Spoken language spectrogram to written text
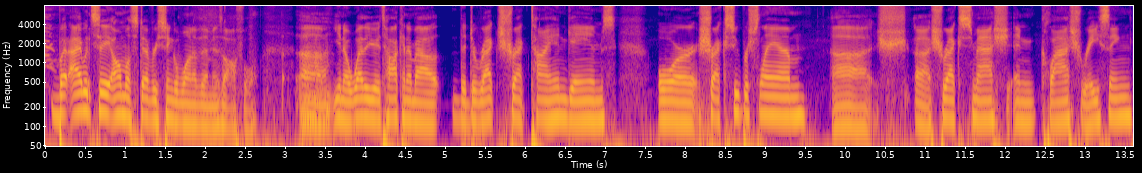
but I would say almost every single one of them is awful. Uh-huh. Um, you know, whether you're talking about the direct Shrek tie-in games or Shrek Super Slam, uh, Sh- uh, Shrek Smash and Clash Racing,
